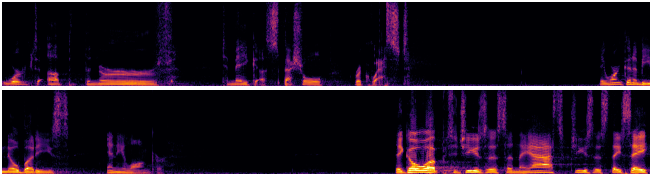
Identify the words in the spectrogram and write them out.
worked up the nerve to make a special request. They weren't going to be nobodies any longer. They go up to Jesus and they ask Jesus, they say,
